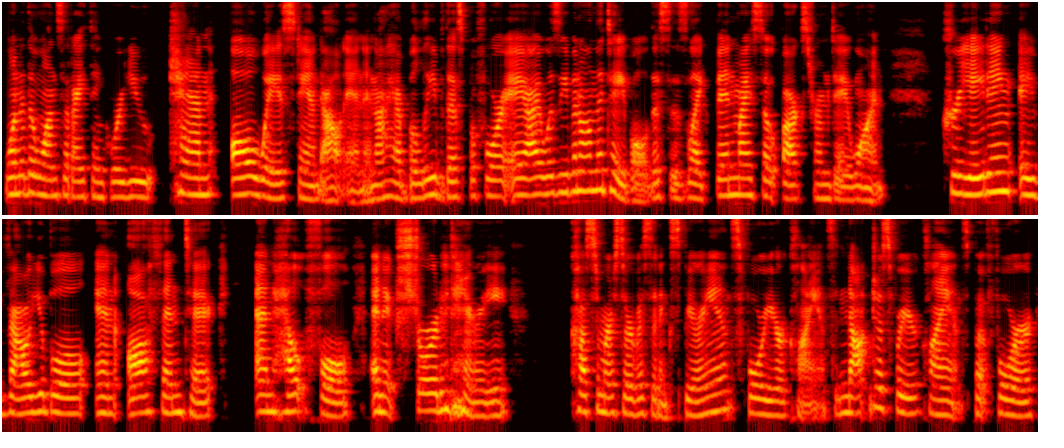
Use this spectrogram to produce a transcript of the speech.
one of the ones that I think where you can always stand out in, and I have believed this before AI was even on the table. This has like been my soapbox from day one creating a valuable and authentic and helpful and extraordinary customer service and experience for your clients, not just for your clients, but for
